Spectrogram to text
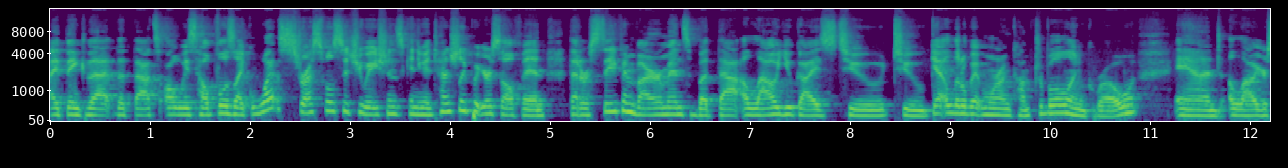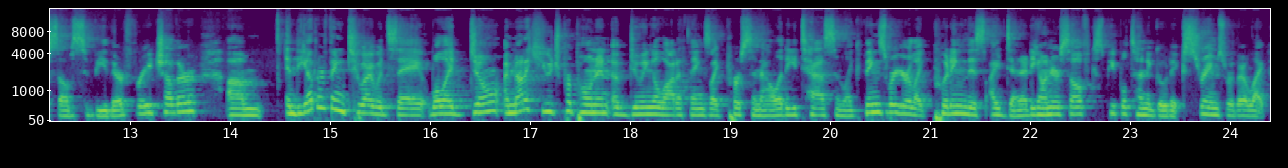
I think that that that's always helpful. Is like what stressful situations can you intentionally put yourself in that are safe environments, but that allow you guys to to get a little bit more uncomfortable and grow and allow yourselves to be there for each other. Um, and the other thing too i would say well i don't i'm not a huge proponent of doing a lot of things like personality tests and like things where you're like putting this identity on yourself because people tend to go to extremes where they're like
